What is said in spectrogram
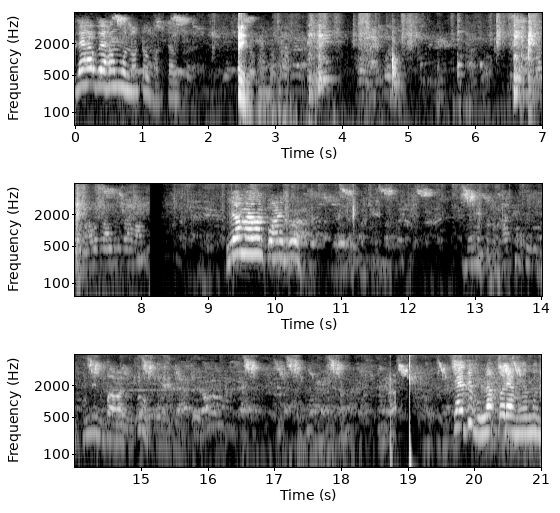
લે હું લોટો ભરતાવું લ્યો મહેમાન પાણી પીવો. ક્યાંથી ભૂલા પડ્યા મહેમાન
